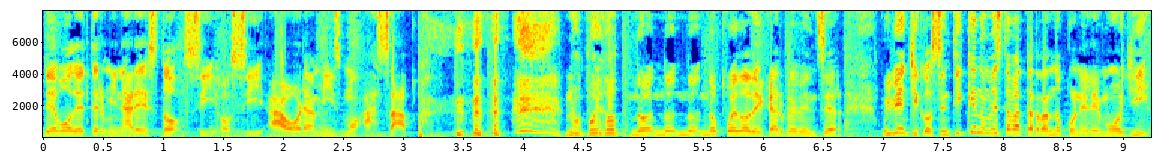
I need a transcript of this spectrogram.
debo de terminar esto sí o sí ahora mismo a zap. no puedo, no, no, no, puedo dejarme vencer. Muy bien, chicos, sentí que no me estaba tardando con el emoji.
